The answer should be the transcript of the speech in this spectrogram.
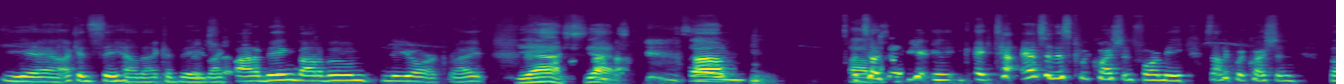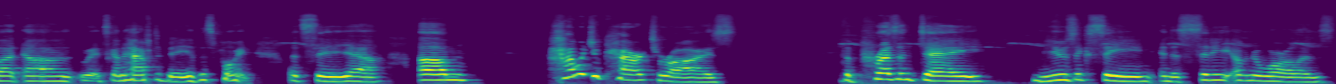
yeah, I can see how that could be Great like bada bing, bada boom, New York, right? Yes. Yes. So, Um, um, So, so here, eh, answer this quick question for me. It's not a quick question, but uh, it's going to have to be at this point. Let's see. Yeah. Um, how would you characterize the present day music scene in the city of New Orleans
